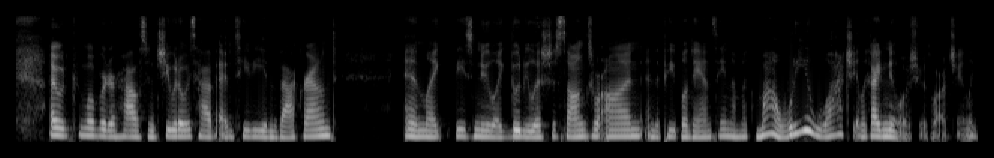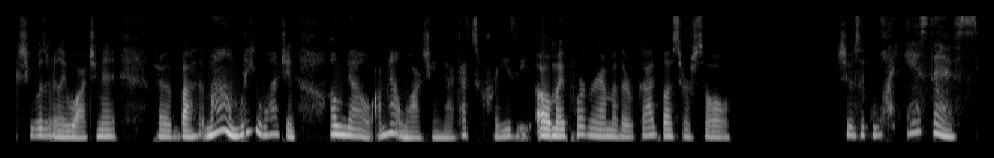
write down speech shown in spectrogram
I would come over to her house and she would always have MTV in the background and like these new like bootylicious songs were on and the people dancing. I'm like, Mom, what are you watching? Like I knew what she was watching. Like she wasn't really watching it, but I would buy, Mom, what are you watching? Oh no, I'm not watching that. That's crazy. Oh, my poor grandmother, God bless her soul. She was like, "What is this?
